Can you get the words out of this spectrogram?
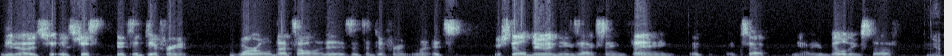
you know, it's it's just it's a different world. That's all it is. It's a different. It's you're still doing the exact same thing, except you know you're building stuff. Yep.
